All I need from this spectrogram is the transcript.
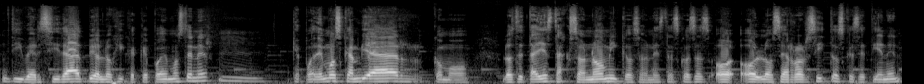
diversidad biológica que podemos tener, Mm. que podemos cambiar como los detalles taxonómicos o en estas cosas o, o los errorcitos que se tienen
